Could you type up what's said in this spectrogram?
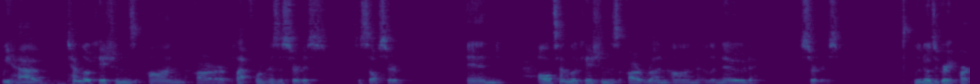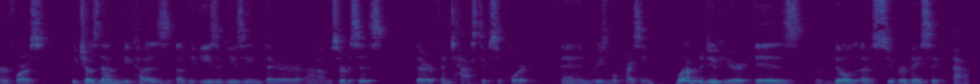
We have 10 locations on our platform as a service, it's a self-serve, and all 10 locations are run on Linode servers. Linode's a great partner for us. We chose them because of the ease of using their um, services, their fantastic support, and reasonable pricing. What I'm going to do here is build a super basic app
